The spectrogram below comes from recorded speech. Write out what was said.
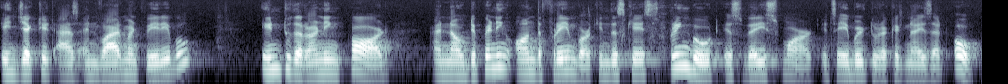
inject it as environment variable into the running pod. And now depending on the framework, in this case, Spring Boot is very smart. It's able to recognize that, oh,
